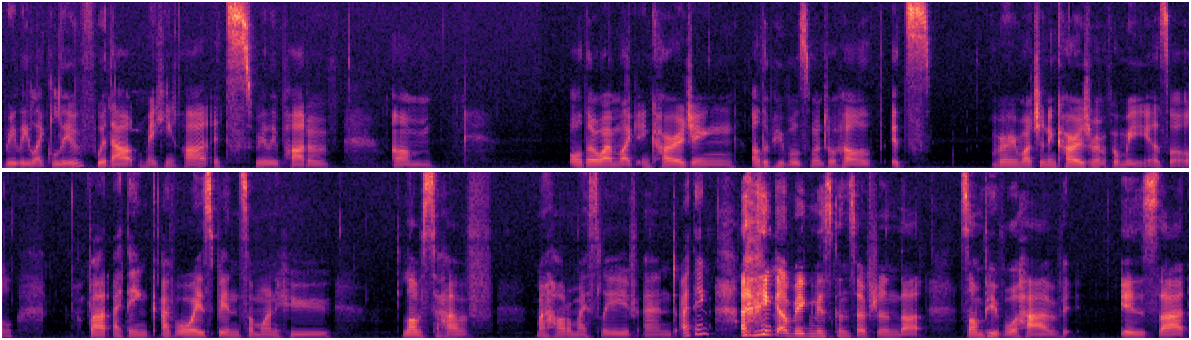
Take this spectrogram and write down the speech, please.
really like live without making art. It's really part of, um, although I'm like encouraging other people's mental health, it's very much an encouragement for me as well. But I think I've always been someone who loves to have my heart on my sleeve and I think I think a big misconception that some people have is that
